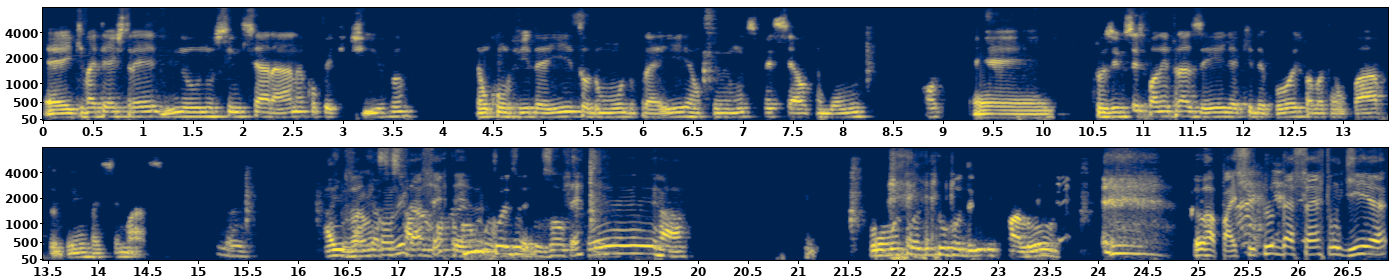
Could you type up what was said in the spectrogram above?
é, e que vai ter a estreia no, no Cine Ceará, na competitiva. Então convida aí todo mundo para ir, é um filme muito especial também. É, inclusive vocês podem trazer ele aqui depois para bater um papo também, vai ser massa. Aí Vamos convidar, certeza. alguma Coisa- certeza. Uma coisa que o Rodrigo falou, Ô, rapaz, se tudo der certo um dia,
